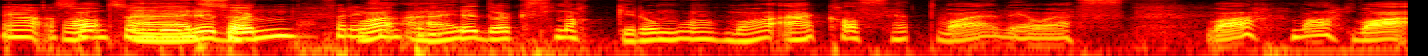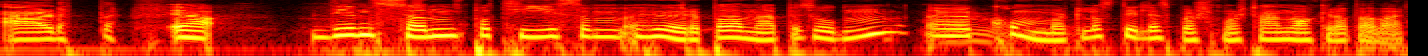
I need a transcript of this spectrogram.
Ja, sånn som din sønn, for Hva er det dere snakker om nå? Hva er kassett? Hva er VHS? Hva? Hva? Hva er dette? Ja. Din sønn på ti som hører på denne episoden, eh, Mm. kommer til å stille spørsmålstegn ved akkurat det der.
